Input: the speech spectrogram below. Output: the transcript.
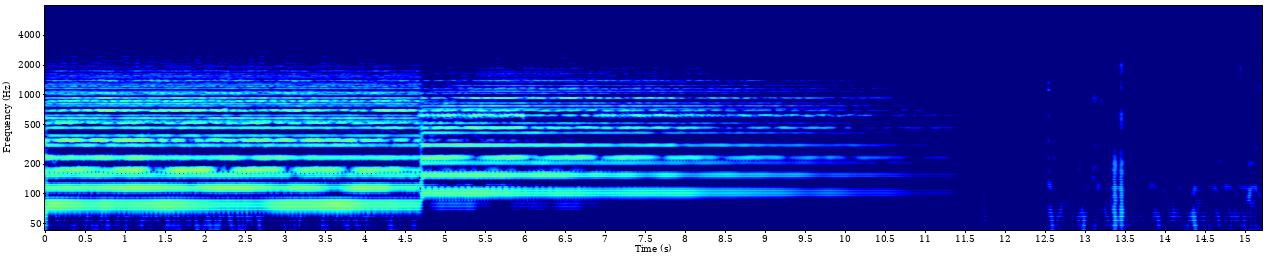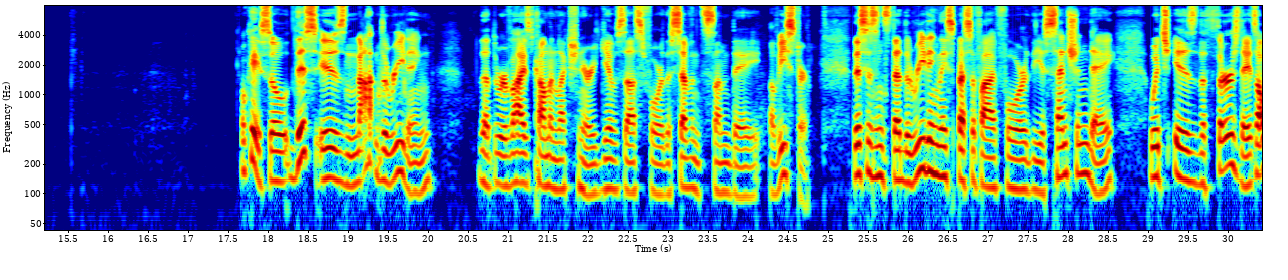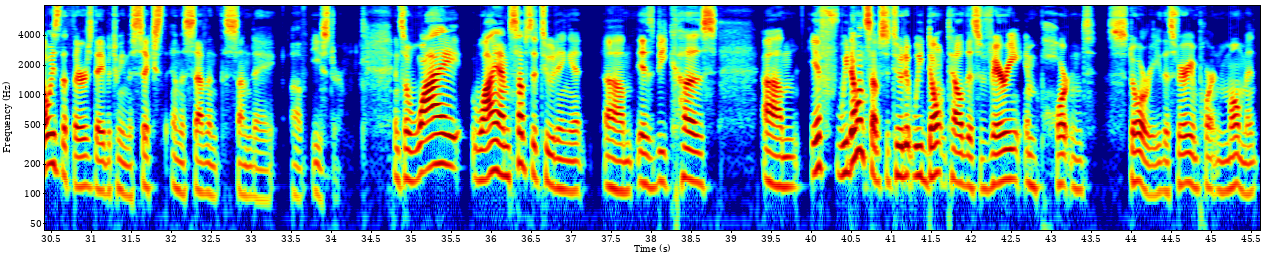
Okay, so this is not the reading that the Revised Common Lectionary gives us for the seventh Sunday of Easter. This is instead the reading they specify for the Ascension Day, which is the Thursday. It's always the Thursday between the sixth and the seventh Sunday of Easter. And so, why why I'm substituting it um, is because um, if we don't substitute it, we don't tell this very important story, this very important moment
